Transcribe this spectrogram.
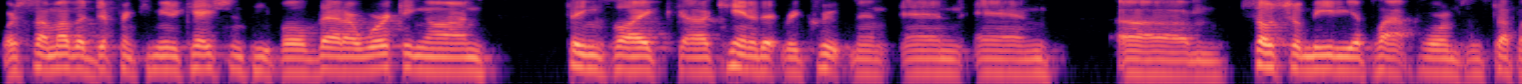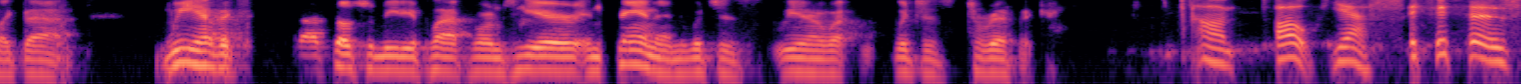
or some other different communication people that are working on things like uh, candidate recruitment and and um, social media platforms and stuff like that. We have ex- social media platforms here in Fannin, which is you know which is terrific. Um, oh, yes, it is.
